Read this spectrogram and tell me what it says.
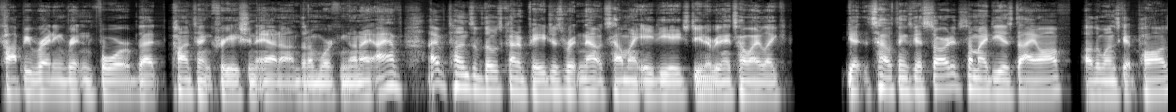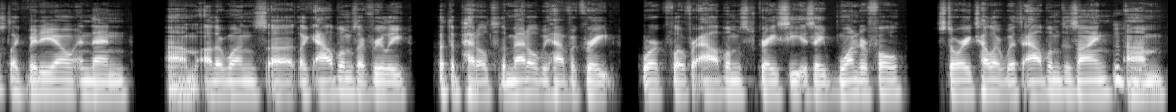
copywriting written for that content creation add-on that I'm working on. I, I have I have tons of those kind of pages written out. It's how my ADHD and everything. It's how I like get. It's how things get started. Some ideas die off. Other ones get paused, like video, and then um, other ones uh, like albums. I've really put the pedal to the metal. We have a great workflow for albums. Gracie is a wonderful storyteller with album design. Mhm. Um,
